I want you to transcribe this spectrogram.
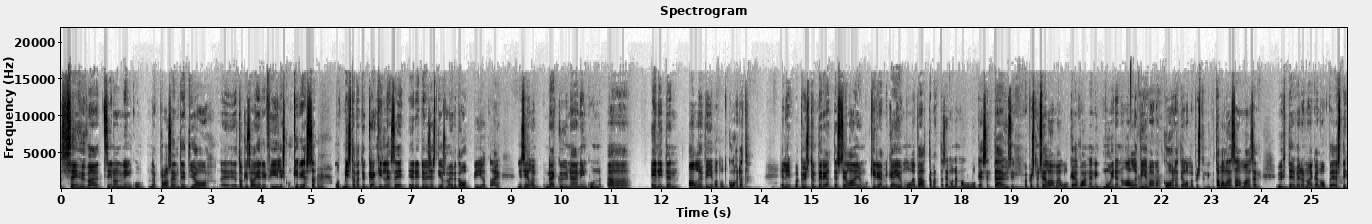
se hyvä, että siinä on niinku ne prosentit, joo, ja toki se on eri fiilis kuin kirjassa, mm. mutta mistä mä tykkään Kindlessä erityisesti, jos mä yritän oppia jotain, niin siellä on, näkyy nämä niinku, ää, eniten alleviivatut kohdat. Eli mä pystyn periaatteessa selaamaan jonkun kirjan, mikä ei ole mulle välttämättä semmoinen, mä haluan lukea sen täysin. Mä pystyn selaamaan ja lukea vaan ne niin kuin muiden alleviivaamat mm. kohdat, jolloin mä pystyn niin kuin tavallaan saamaan sen yhteenvedon aika nopeasti.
